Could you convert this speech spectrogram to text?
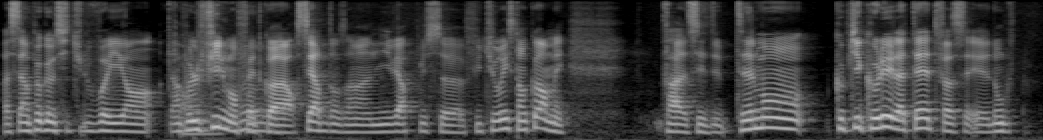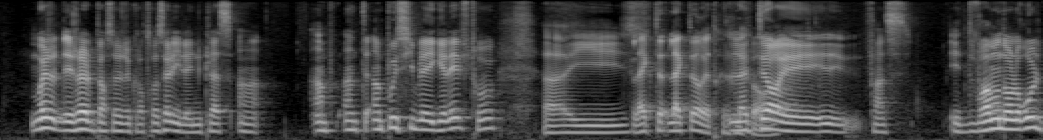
enfin, c'est un peu comme si tu le voyais en. Un peu le film en fait, quoi. Alors, certes, dans un univers plus euh, futuriste encore, mais. Enfin, c'est tellement copier-coller la tête. Enfin, c'est. Donc, moi, déjà, le personnage de Kurt Russell, il a une classe un- un- un- impossible à égaler, je trouve. Euh, il- L'acteur l'acteur est très, très L'acteur fort. est, enfin, est vraiment dans le rôle,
